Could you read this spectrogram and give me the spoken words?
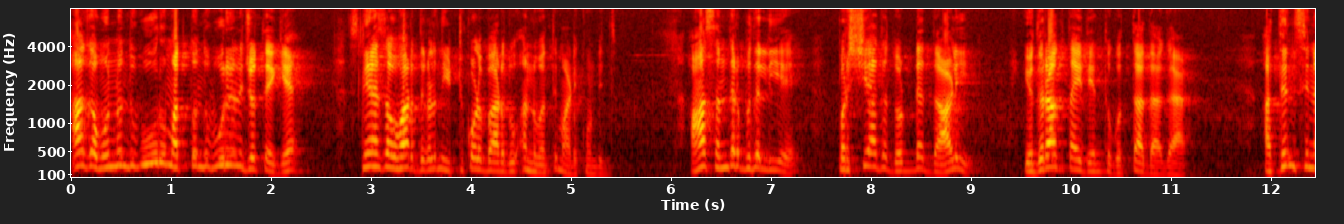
ಆಗ ಒಂದೊಂದು ಊರು ಮತ್ತೊಂದು ಊರಿನ ಜೊತೆಗೆ ಸ್ನೇಹ ಸೌಹಾರ್ದಗಳನ್ನು ಇಟ್ಟುಕೊಳ್ಬಾರ್ದು ಅನ್ನುವಂತೆ ಮಾಡಿಕೊಂಡಿದ್ದು. ಆ ಸಂದರ್ಭದಲ್ಲಿಯೇ ಪರ್ಷಿಯಾದ ದೊಡ್ಡ ದಾಳಿ ಎದುರಾಗ್ತಾ ಇದೆ ಅಂತ ಗೊತ್ತಾದಾಗ ಅಥೆನ್ಸಿನ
